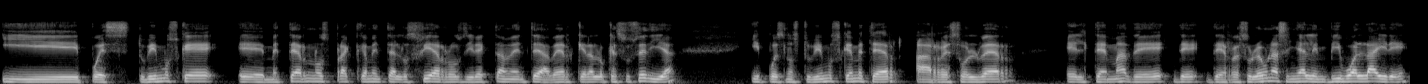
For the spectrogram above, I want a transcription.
y pues tuvimos que eh, meternos prácticamente a los fierros directamente a ver qué era lo que sucedía y pues nos tuvimos que meter a resolver el tema de, de, de resolver una señal en vivo al aire,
